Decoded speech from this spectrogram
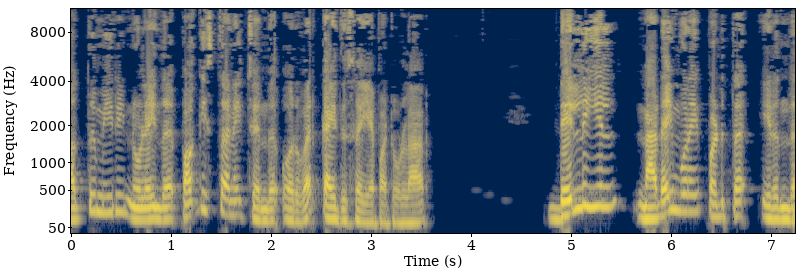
அத்துமீறி நுழைந்த பாகிஸ்தானைச் சேர்ந்த ஒருவர் கைது செய்யப்பட்டுள்ளார். டெல்லியில் நடைமுறைப்படுத்த இருந்த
